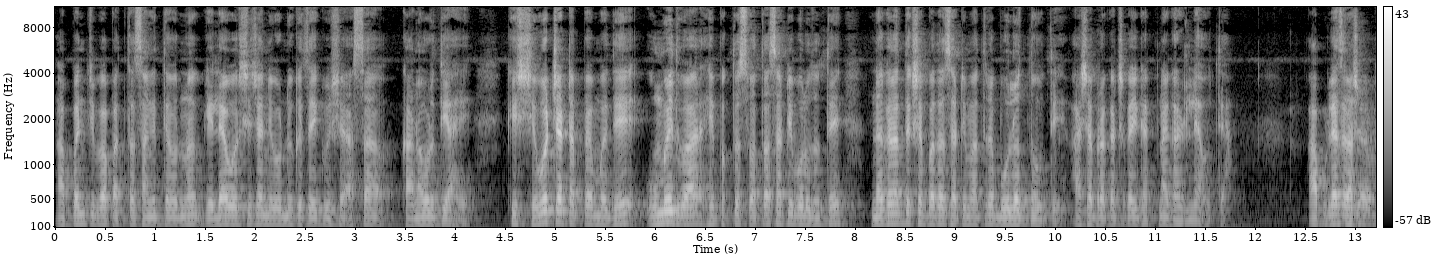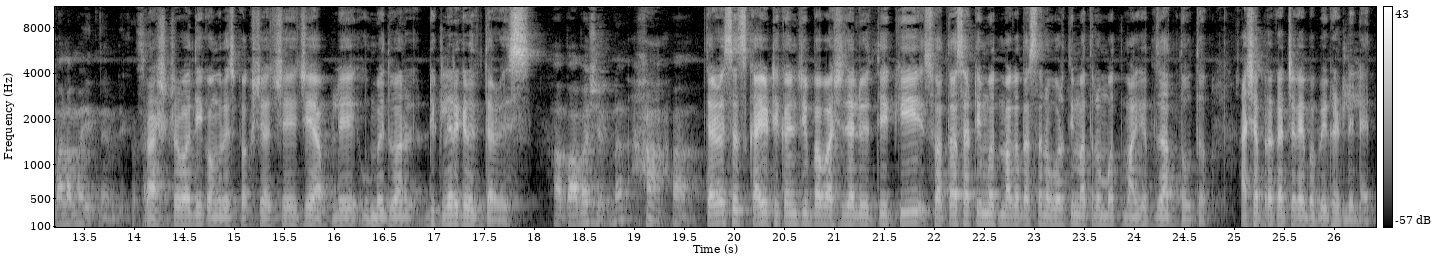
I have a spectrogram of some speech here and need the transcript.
आपण जी बाब आत्ता सांगितल्यावरनं गेल्या वर्षीच्या निवडणुकीचा एक विषय असा कानावरती आहे की शेवटच्या टप्प्यामध्ये उमेदवार हे फक्त स्वतःसाठी बोलत होते नगराध्यक्षपदासाठी मात्र बोलत नव्हते अशा प्रकारच्या काही घटना घडल्या होत्या. आपल्याच राष्ट्र मला माहीत नाही म्हणजे राष्ट्रवादी काँग्रेस पक्षाचे जे आपले उमेदवार डिक्लेअर केले होते त्यावेळेस. हा बाबा शेख ना? हां. त्यावेळेसच काही ठिकाणची बाब अशी झाली होती की स्वतःसाठी मत मागत असताना वरती मात्र मत मागित जात नव्हतं. अशा प्रकारच्या काही बाबी घडलेल्या आहेत.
